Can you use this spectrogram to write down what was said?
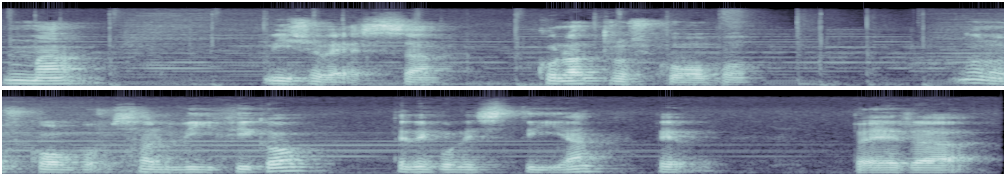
ma viceversa con altro scopo. Non lo scopo salvifico per necurestia per, per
